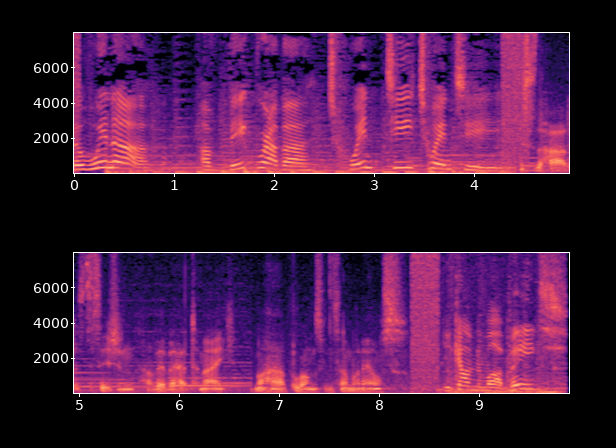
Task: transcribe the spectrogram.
the winner of Big Brother 2020. This is the hardest decision I've ever had to make. My heart belongs with someone else. You come to my beach,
